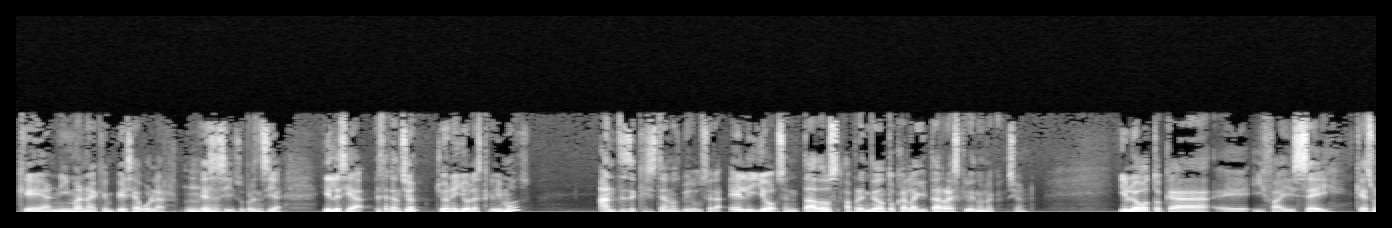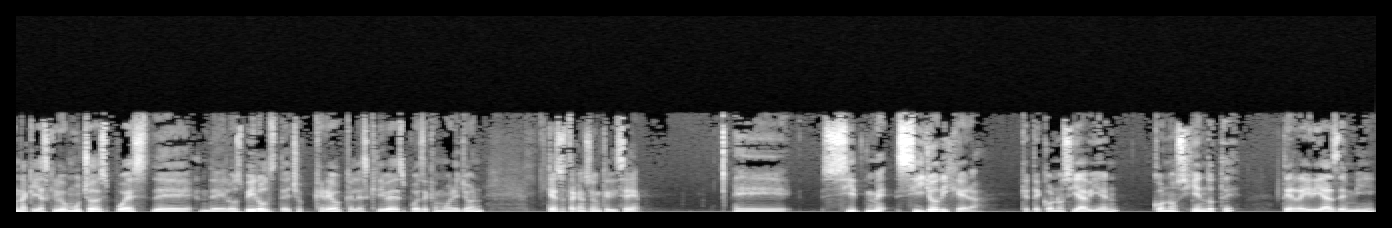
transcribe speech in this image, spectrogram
que animan a que empiece a volar. Es así, súper sencilla. Y él decía, esta canción, John y yo la escribimos antes de que existieran los Beatles. Era él y yo sentados aprendiendo a tocar la guitarra, escribiendo una canción. Y luego toca eh, If I Say, que es una que ya escribió mucho después de, de los Beatles. De hecho, creo que la escribe después de que muere John. Que es esta canción que dice, eh, si, me- si yo dijera que te conocía bien, conociéndote, te reirías de mí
